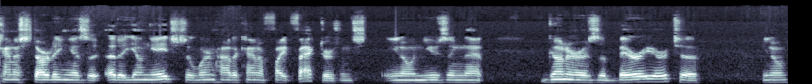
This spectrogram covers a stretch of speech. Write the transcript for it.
kind of starting as a, at a young age to learn how to kind of fight factors and you know and using that gunner as a barrier to you know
